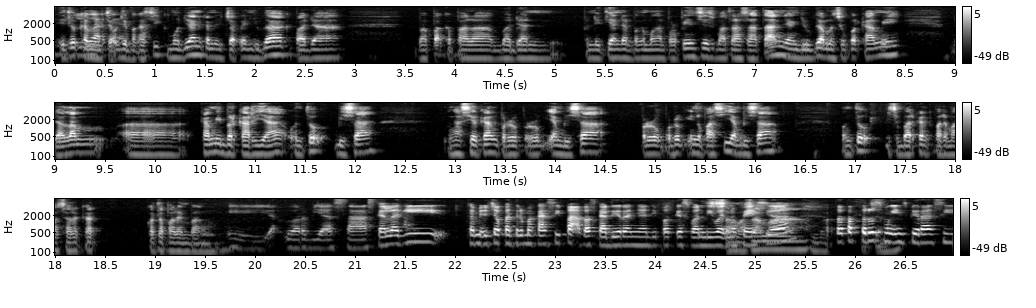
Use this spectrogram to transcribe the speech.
itu Luar kami ucapkan terima kasih. Kemudian kami ucapkan juga kepada Bapak Kepala Badan Penelitian dan Pengembangan Provinsi Sumatera Selatan yang juga mensupport kami dalam eh, kami berkarya untuk bisa menghasilkan produk-produk yang bisa produk-produk inovasi yang bisa untuk disebarkan kepada masyarakat Kota Palembang. Iya, luar biasa. Sekali lagi kami ucapkan terima kasih Pak atas kehadirannya di podcast One One Innovation. Mbak. Tetap terus Iya. menginspirasi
